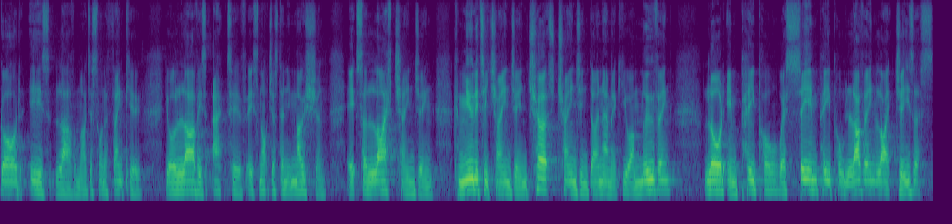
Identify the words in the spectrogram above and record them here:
God is love. And I just want to thank you. Your love is active, it's not just an emotion, it's a life changing, community changing, church changing dynamic. You are moving, Lord, in people. We're seeing people loving like Jesus.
